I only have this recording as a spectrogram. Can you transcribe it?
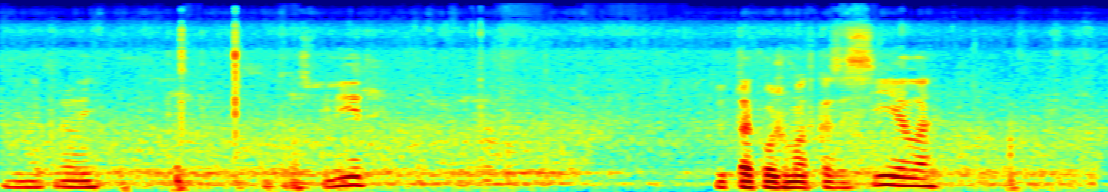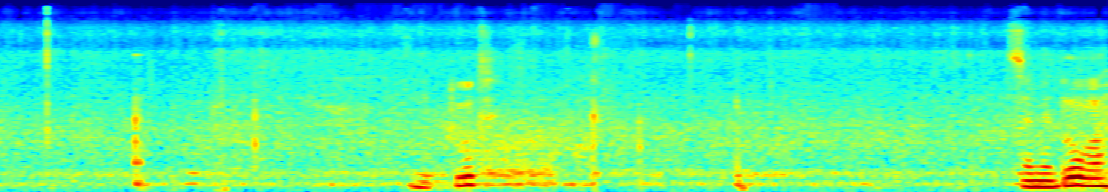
Сюди на край. Тут розпліт. Тут також матка засіяла. І тут. Це медова.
